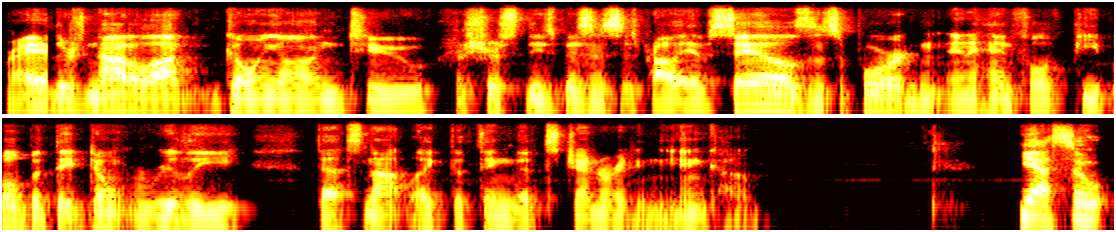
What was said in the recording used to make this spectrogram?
right? There's not a lot going on to, I'm sure these businesses probably have sales and support and, and, a handful of people, but they don't really, that's not like the thing that's generating the income. Yeah. So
